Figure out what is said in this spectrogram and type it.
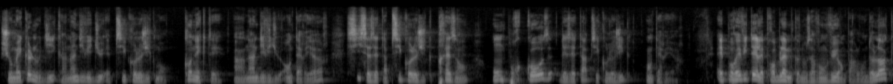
Shoemaker nous dit qu'un individu est psychologiquement connecté à un individu antérieur si ces états psychologiques présents ont pour cause des états psychologiques antérieurs. Et pour éviter les problèmes que nous avons vus en parlant de Locke,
